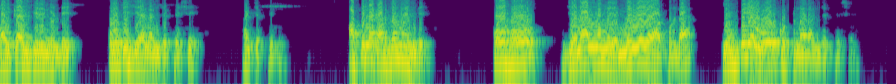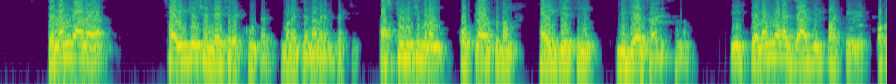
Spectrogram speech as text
మల్కాజ్గిరి నుండి పోటీ చేయాలని చెప్పేసి నాకు చెప్పింది. అప్పుడు నాకు అర్థమైంది ఓహో జనాలు నన్ను ఎమ్మెల్యే కాకుండా ఎంపీగా ఓడుకుంటున్నారని చెప్పేసి. తెలంగాణ ఫైట్ చేసే నేచర్ ఎక్కువ ఉంటుంది మన జనాలందరికీ. ఫస్ట్ నుంచి మనం కొట్లాడుతున్నాం ఫైట్ చేస్తున్నాం విజయాలు సాధిస్తున్నాం. ఈ తెలంగాణ జాగీర్ పార్టీ ఒక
